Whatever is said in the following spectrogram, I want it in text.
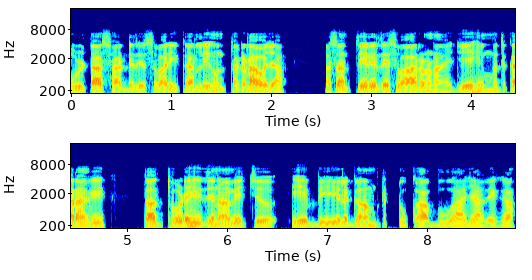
ਉਲਟਾ ਸਾਡੇ ਤੇ ਸਵਾਰੀ ਕਰ ਲਈ, ਹੁਣ ਤਕੜਾ ਹੋ ਜਾ। ਅਸਾਂ ਤੇਰੇ ਤੇ ਸਵਾਰ ਹੋਣਾ ਹੈ। ਜੇ ਹਿੰਮਤ ਕਰਾਂਗੇ ਤਦ ਥੋੜੇ ਹੀ ਦਿਨਾਂ ਵਿੱਚ ਇਹ ਬੇਲਗਾਮ ਟੱਟੂ ਕਾਬੂ ਆ ਜਾਵੇਗਾ।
